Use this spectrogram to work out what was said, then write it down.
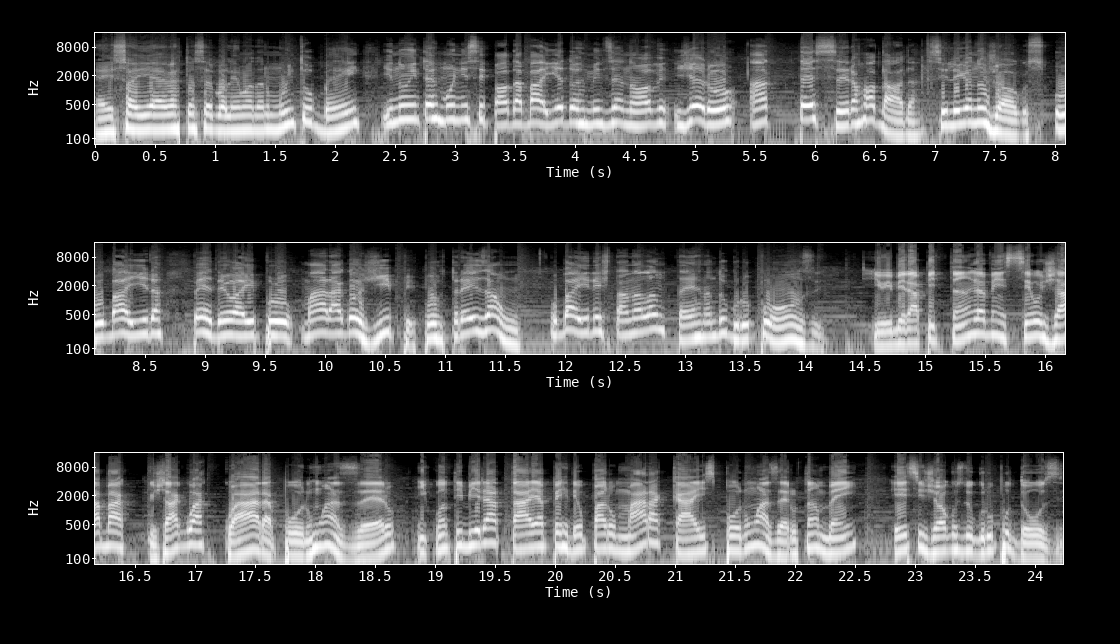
É isso aí, Everton Cebolinha mandando muito bem. E no Intermunicipal da Bahia 2019 gerou a terceira rodada. Se liga nos jogos. O Bahia perdeu aí pro Maragogipe por 3 a 1. O Bahia está na lanterna do grupo 11. E o Ibirapitanga venceu o Jaba, Jaguaquara por 1 a 0, enquanto Ibirataia perdeu para o Maracás por 1 a 0 também. Esses jogos do grupo 12.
